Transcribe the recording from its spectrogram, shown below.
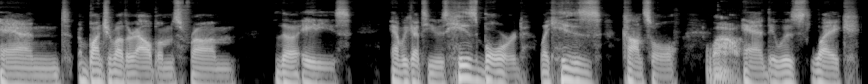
and a bunch of other albums from the 80s and we got to use his board like his console Wow. and it was like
